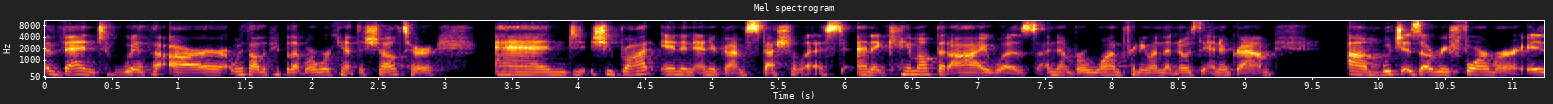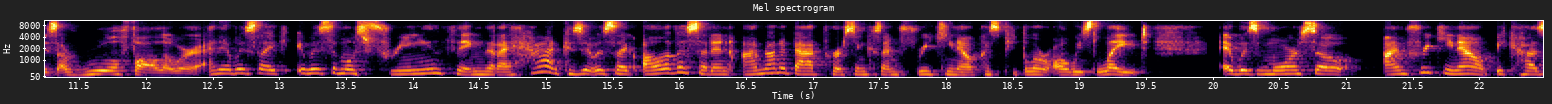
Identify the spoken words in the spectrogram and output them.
event with our with all the people that were working at the shelter and she brought in an enneagram specialist and it came out that i was a number one for anyone that knows the enneagram um, which is a reformer, is a rule follower. And it was like, it was the most freeing thing that I had because it was like all of a sudden, I'm not a bad person because I'm freaking out because people are always late. It was more so, I'm freaking out because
